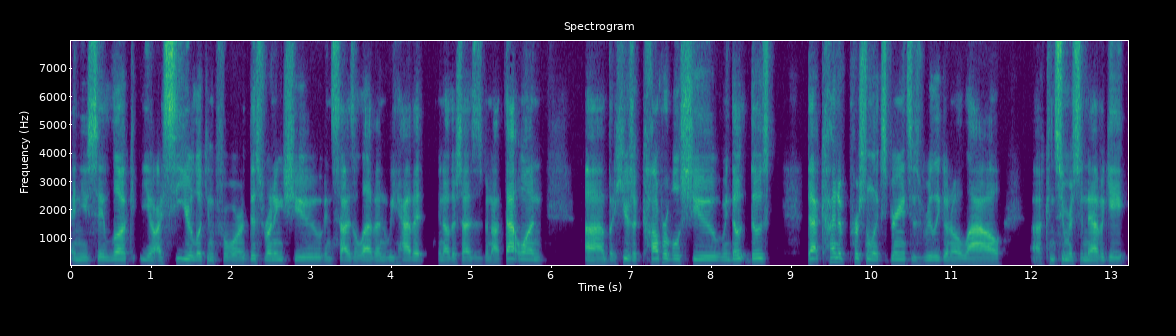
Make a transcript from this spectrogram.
and you say, look, you know, I see you're looking for this running shoe in size 11. We have it in other sizes, but not that one. Uh, but here's a comparable shoe. I mean, th- those that kind of personal experience is really going to allow uh, consumers to navigate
